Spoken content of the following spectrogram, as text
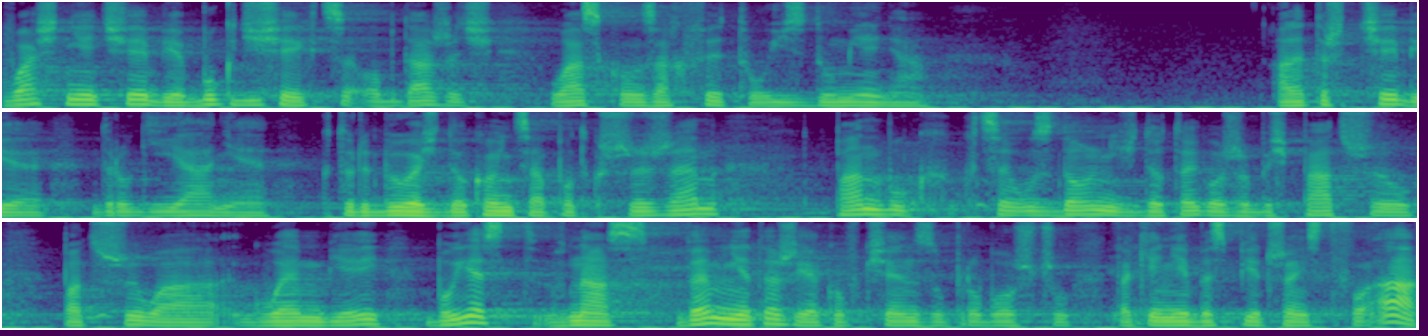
Właśnie Ciebie Bóg dzisiaj chce obdarzyć łaską zachwytu i zdumienia. Ale też Ciebie, drogi Janie, który byłeś do końca pod krzyżem, Pan Bóg chce uzdolnić do tego, żebyś patrzył, patrzyła głębiej, bo jest w nas, we mnie też jako w księdzu proboszczu takie niebezpieczeństwo. A,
